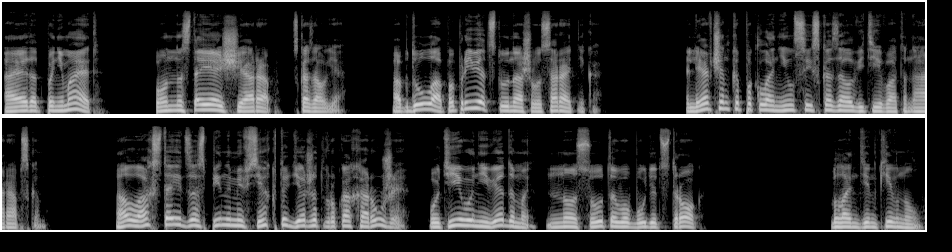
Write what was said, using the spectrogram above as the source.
«А этот понимает?» «Он настоящий араб», — сказал я. «Абдулла, поприветствуй нашего соратника». Левченко поклонился и сказал витиевато на арабском. «Аллах стоит за спинами всех, кто держит в руках оружие. Пути его неведомы, но суд его будет строг». Блондин кивнул.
